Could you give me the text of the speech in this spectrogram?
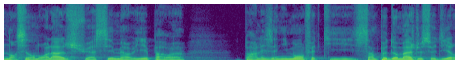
dans ces endroits-là, je suis assez émerveillé par, par les animaux, en fait, qui... C'est un peu dommage de se dire...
